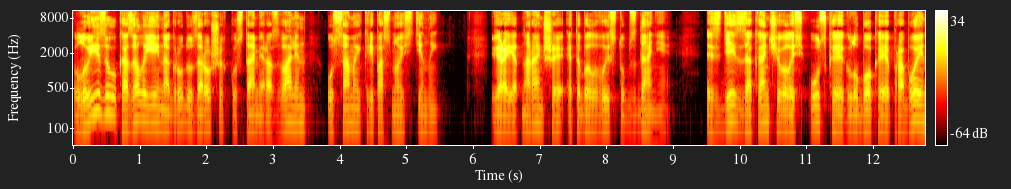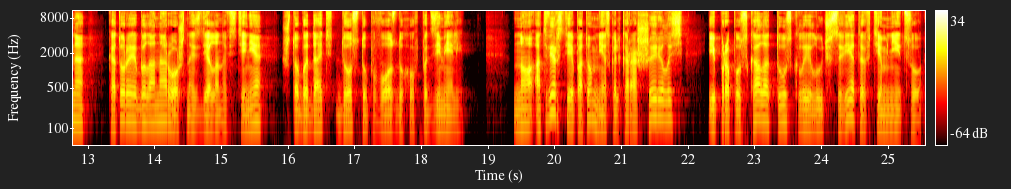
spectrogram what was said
Луиза указала ей на груду заросших кустами развалин у самой крепостной стены. Вероятно, раньше это был выступ здания. Здесь заканчивалась узкая глубокая пробоина, которая была нарочно сделана в стене, чтобы дать доступ воздуху в подземелье. Но отверстие потом несколько расширилось и пропускало тусклый луч света в темницу,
